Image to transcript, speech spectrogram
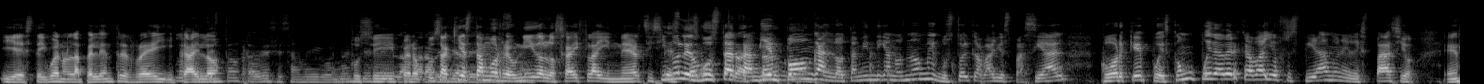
Y este, y bueno, la pelea entre Rey y La Kylo. tonta a veces, amigo. no Pues sí, pero pues aquí estamos reunidos los High Fly Nerds. Y si no les gusta, también pónganlo. También díganos, no me gustó el caballo espacial. Porque, pues, ¿cómo puede haber caballos respirando en el espacio? En,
